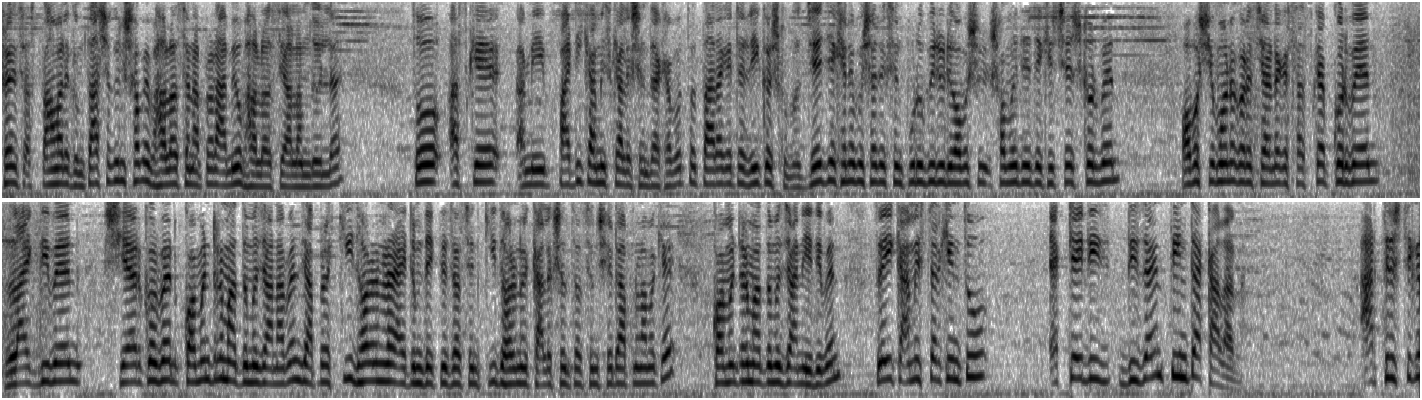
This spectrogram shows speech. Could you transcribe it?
ফ্রেন্ডস আসসালামু আলাইকুম। তো আশা করি সবাই ভালো আছেন, আপনারা আমিও ভালো আছি, আলহামদুলিল্লাহ। তো আজকে আমি পার্টি কামিজ কালেকশন দেখাবো। তো তার আগে একটা রিকোয়েস্ট করব। যে যেখানে বসে দেখছেন পুরো ভিডিওটি অবশ্যই সময় দিয়ে দেখে শেষ করবেন। অবশ্যই মনে করে চ্যানেলটাকে সাবস্ক্রাইব করবেন লাইক দিবেন শেয়ার করবেন, কমেন্টের মাধ্যমে জানাবেন যে আপনারা কী ধরনের আইটেম দেখতে চাচ্ছেন, কী ধরনের কালেকশন চাচ্ছেন, সেটা আপনারা আমাকে কমেন্টের মাধ্যমে জানিয়ে দিবেন। তো এই কামিজটার কিন্তু একটাই ডিজাইন তিনটা কালার আটত্রিশ থেকে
